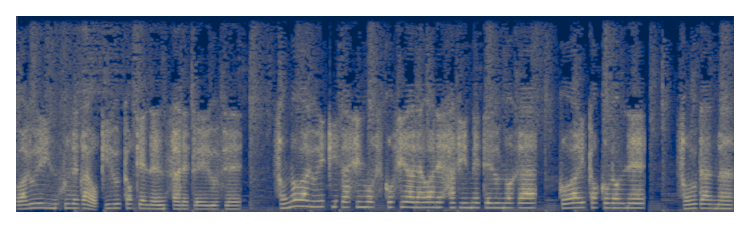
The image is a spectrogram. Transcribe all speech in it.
悪いインフレが起きると懸念されているぜ。その悪い兆しも少し現れ始めてるのが、怖いところね。そうだな。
